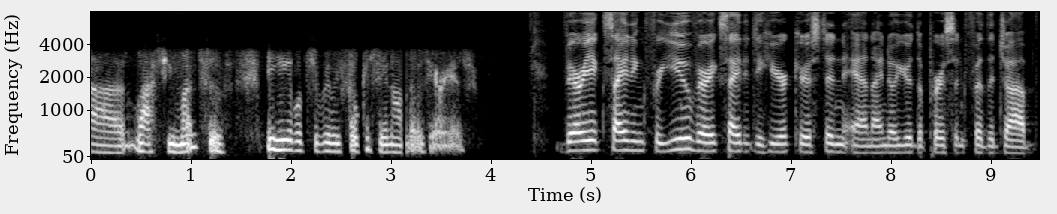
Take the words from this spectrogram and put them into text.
uh, last few months of being able to really focus in on those areas very exciting for you. Very excited to hear, Kirsten, and I know you're the person for the job.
